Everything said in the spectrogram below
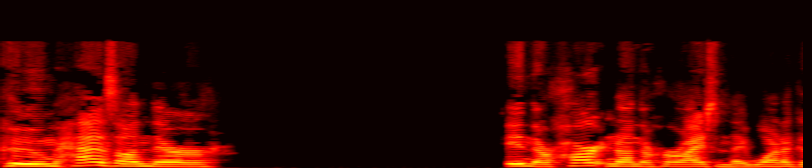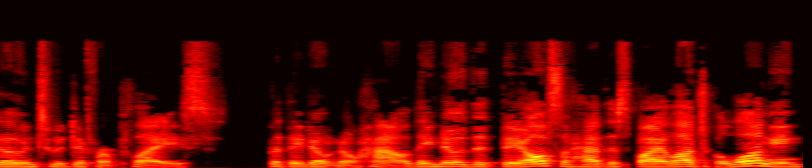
whom has on their in their heart and on their horizon, they want to go into a different place, but they don't know how. They know that they also have this biological longing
